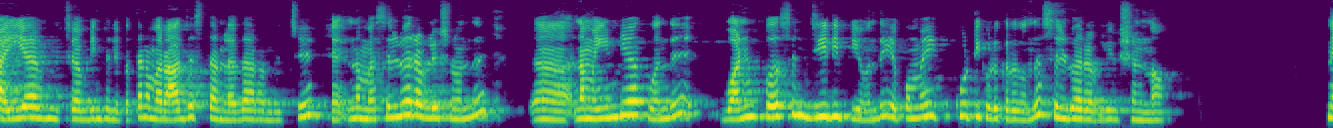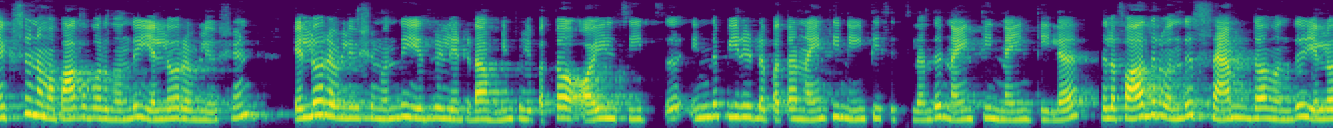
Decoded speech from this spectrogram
ஹையாக இருந்துச்சு அப்படின்னு சொல்லி பார்த்தா நம்ம ராஜஸ்தானில் தான் இருந்துச்சு. நம்ம சில்வர் ரெவல்யூஷன் வந்து நம்ம இந்தியாவுக்கு வந்து ஒன் பர்சன்ட் ஜிடிபி வந்து எப்போவுமே கூட்டி கொடுக்கறது வந்து சில்வர் ரெவல்யூஷன் தான். நெக்ஸ்ட் நம்ம பார்க்க போகிறது வந்து எல்லோ ரெவல்யூஷன் எல்லோ ரெவல்யூஷன் வந்து எது ரிலேட்டடா அப்படின்னு சொல்லி பார்த்தா ஆயில் சீட்ஸ் இந்த பீரியட்ல பார்த்தா நைன்டீன் எயிட்டி சிக்ஸ்லேருந்து நைன்டீன் நைன்ட்டியில் இதில் ஃபாதர் வந்து சாம் தான் வந்து எல்லோ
